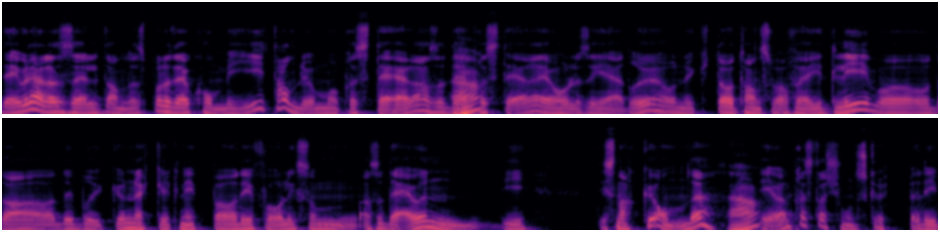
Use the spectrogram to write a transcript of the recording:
det vil heller se litt annerledes på det. Det å komme hit handler jo om å prestere. altså Det ja. å prestere er å holde seg edru og nykter og ta ansvar for eget liv. Og, og da, De bruker jo nøkkelknipper, og de får liksom altså Det er jo en de, de snakker jo om det. Ja. De er jo en prestasjonsgruppe, de,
